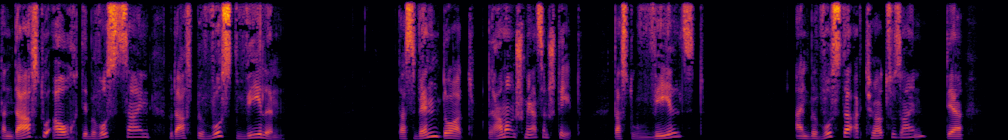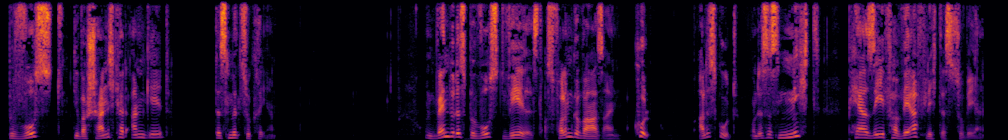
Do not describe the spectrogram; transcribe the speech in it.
dann darfst du auch dir bewusst sein, du darfst bewusst wählen, dass wenn dort Drama und Schmerz entsteht, dass du wählst, ein bewusster Akteur zu sein, der bewusst die Wahrscheinlichkeit angeht, das mitzukreieren. Und wenn du das bewusst wählst, aus vollem Gewahrsein, cool, alles gut. Und es ist nicht per se verwerflich, das zu wählen.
